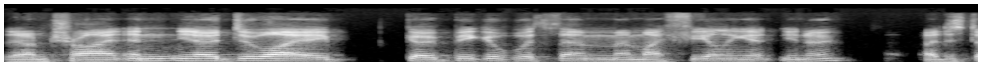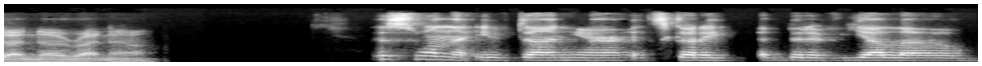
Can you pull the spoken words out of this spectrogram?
that I'm trying. And you know, do I go bigger with them? Am I feeling it? You know, I just don't know right now. This one that you've done here, it's got a, a bit of yellow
